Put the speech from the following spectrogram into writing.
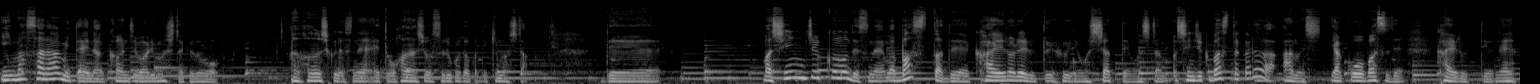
今更みたいな感じはありましたけど楽しくですね、えっと、お話をすることができました。でまあ、新宿のですね、まあ、バスタで帰られるというふうにおっしゃっていました。新宿バスタからあの夜行バスで帰るっていうね。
